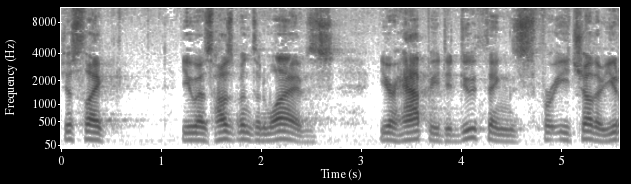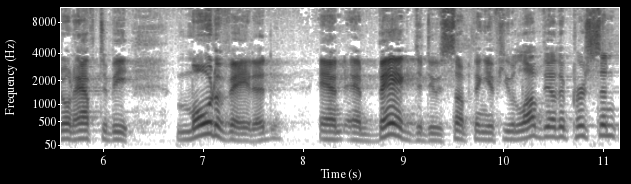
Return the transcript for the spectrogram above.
Just like you, as husbands and wives, you're happy to do things for each other. You don't have to be motivated and, and beg to do something. If you love the other person,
